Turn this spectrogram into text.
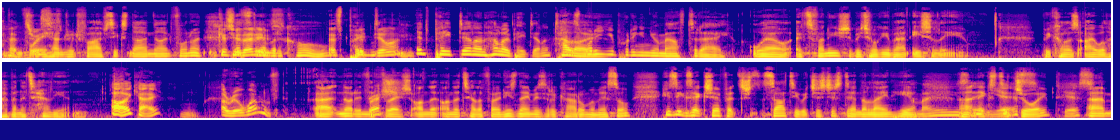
that voice. 300 569 949. Guess who That's that the is? number to call. That's Pete Dillon. It's Pete Dillon. Hello, Pete Dillon. Tell us, Hello. what are you putting in your mouth today? Well, it's funny you should be talking about Italy because I will have an Italian. Oh, okay. Mm. A real one? Uh, not in Fresh? the flesh, on the on the telephone. His name is Riccardo Momesso. He's the exec chef at Sarti, which is just down the lane here, Amazing, uh, next to Joy. yes. Um,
